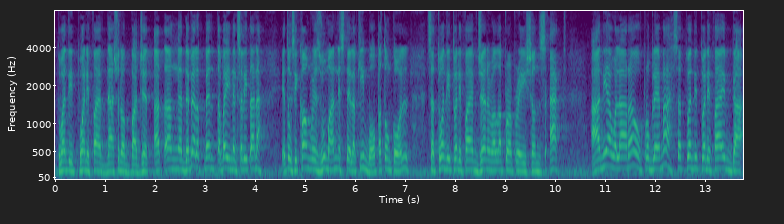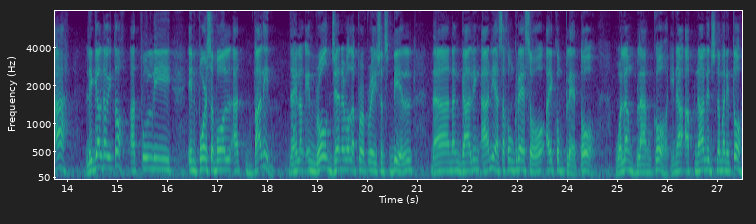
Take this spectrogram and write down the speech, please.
2025 National Budget. At ang ah, development, abay, nagsalita na itong si Congresswoman Estela Kimbo patungkol sa 2025 General Appropriations Act. Anya, wala raw problema sa 2025 GAA. Legal daw ito at fully enforceable at valid dahil ang Enrolled General Appropriations Bill na nanggaling aniya sa Kongreso ay kompleto. Walang blanco. Ina-acknowledge naman ito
